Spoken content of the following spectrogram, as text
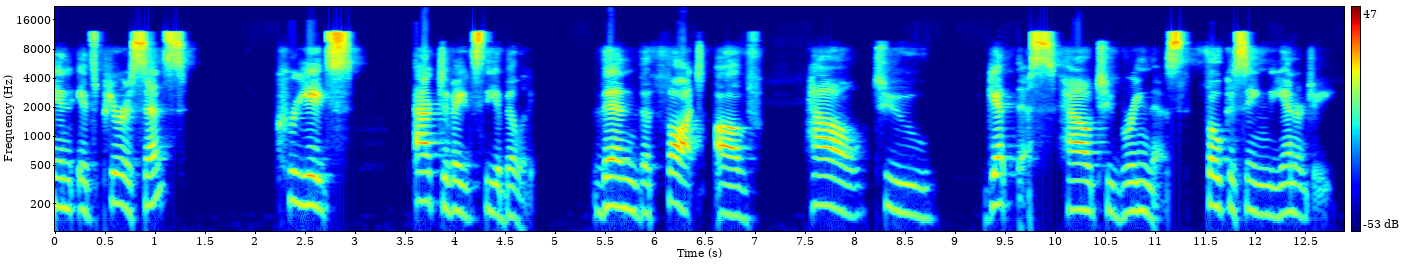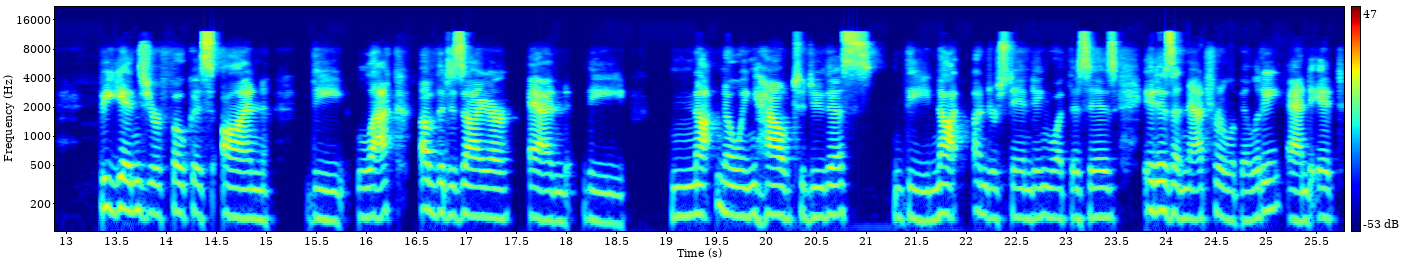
in its purest sense creates activates the ability. Then the thought of how to get this how to bring this focusing the energy begins your focus on the lack of the desire and the not knowing how to do this the not understanding what this is. It is a natural ability and it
